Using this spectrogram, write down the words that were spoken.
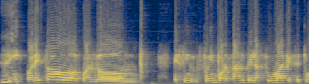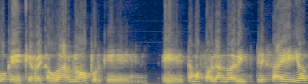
Sí, por eso cuando es, fue importante la suma que se tuvo que, recaudar, ¿no? Porque eh, estamos hablando de 23 aéreos,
